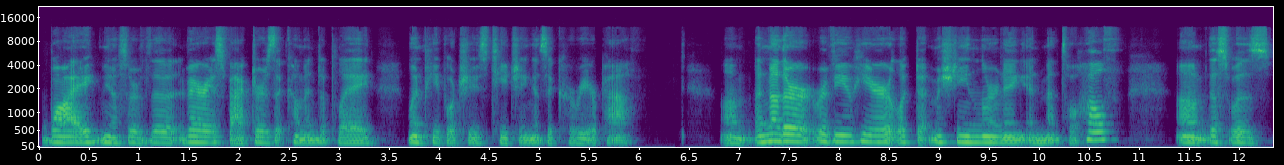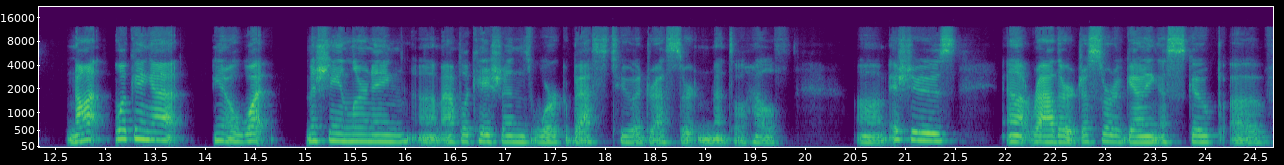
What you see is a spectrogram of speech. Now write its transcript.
why, you know, sort of the various factors that come into play when people choose teaching as a career path. Um, another review here looked at machine learning and mental health. Um, this was not looking at, you know, what machine learning um, applications work best to address certain mental health um, issues, uh, rather just sort of getting a scope of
